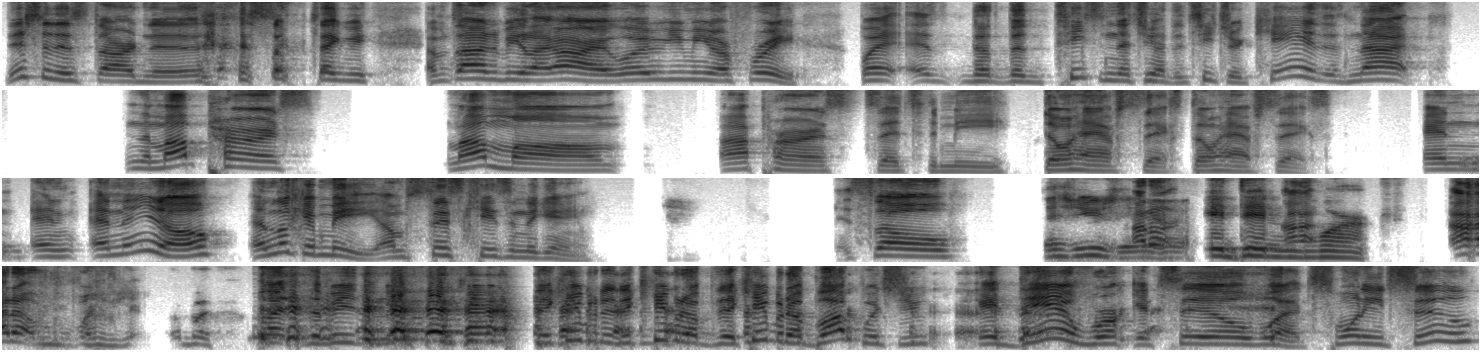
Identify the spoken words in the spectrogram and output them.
this shit is starting to start take me. I'm starting to be like, all right, well, you mean you're free? But the the teaching that you have to teach your kids is not. You know, my parents, my mom, my parents said to me, "Don't have sex. Don't have sex." and and and then you know, and look at me, I'm six kids in the game. So As usually, I don't- It didn't I- work. I don't. But, but to, be, to, keep, it they keep it up they keep it a buck with you, it did work until what 22.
